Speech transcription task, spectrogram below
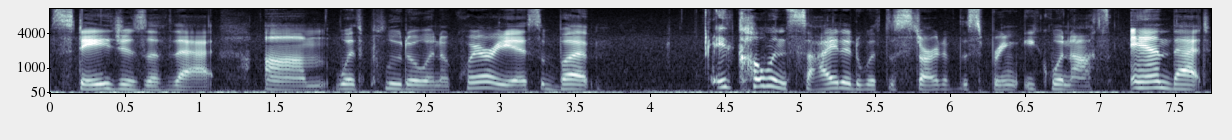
stages of that um, with Pluto and Aquarius. But it coincided with the start of the spring equinox and that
